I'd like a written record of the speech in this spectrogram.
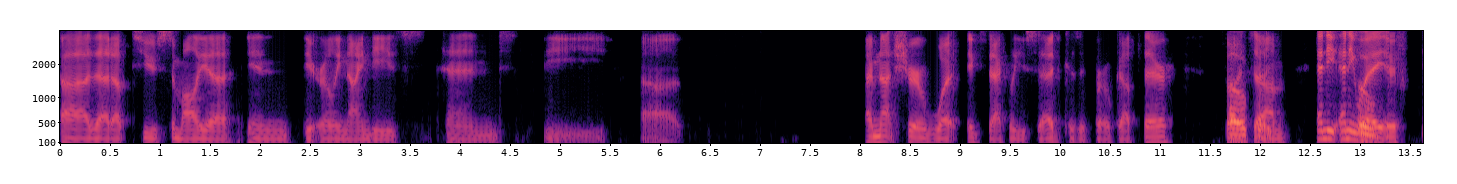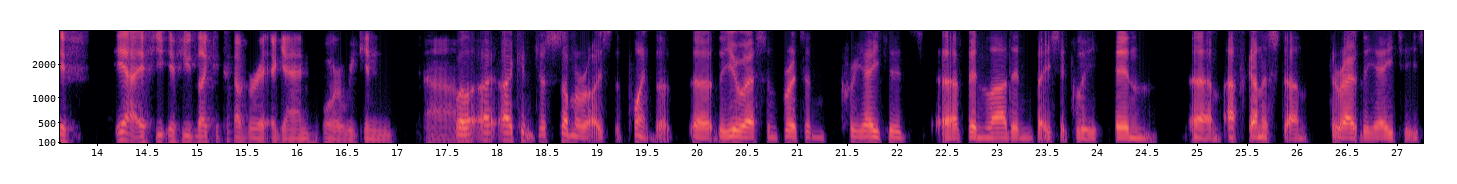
uh, that up to Somalia in the early 90s. And the, uh, I'm not sure what exactly you said because it broke up there. But okay. um, any anyway, so, if if yeah, if you if you'd like to cover it again, or we can. Um... Well, I, I, can just summarize the point that uh, the U.S. and Britain created uh, Bin Laden basically in um, Afghanistan throughout the 80s,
